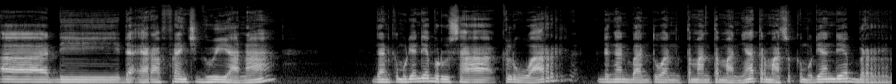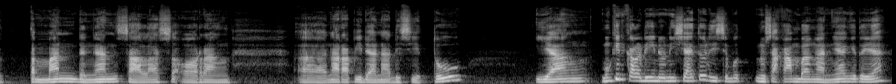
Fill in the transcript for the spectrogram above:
uh, di daerah French Guiana dan kemudian dia berusaha keluar dengan bantuan teman-temannya termasuk kemudian dia berteman dengan salah seorang uh, narapidana di situ yang mungkin kalau di Indonesia itu disebut nusa kambangannya gitu ya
